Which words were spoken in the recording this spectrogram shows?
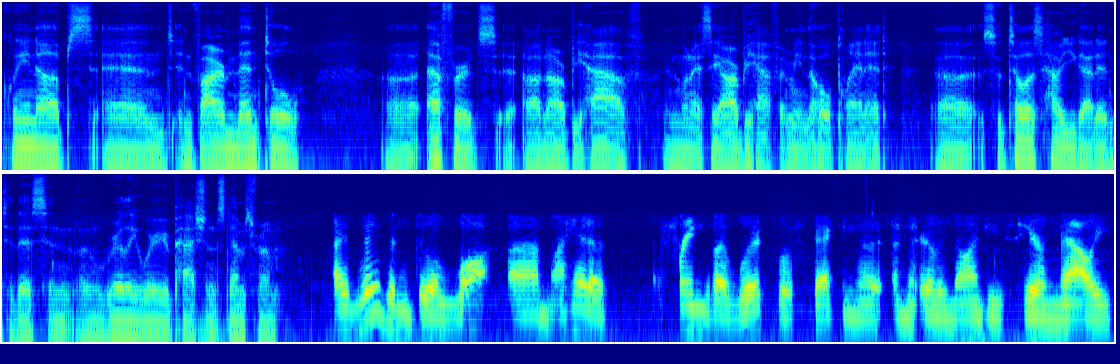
cleanups and environmental uh, efforts on our behalf. And when i say our behalf i mean the whole planet. Uh, so tell us how you got into this and, and, really where your passion stems from. I really didn't do a lot. Um, i had a, a, friend that i worked with back in the, in the early 90s here in maui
